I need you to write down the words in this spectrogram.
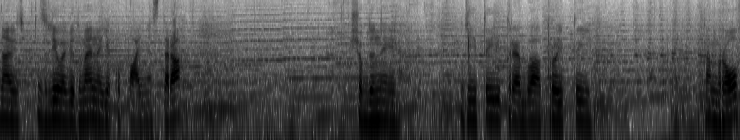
Навіть зліва від мене є купальня стара. Щоб до неї дійти, треба пройти там ров,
